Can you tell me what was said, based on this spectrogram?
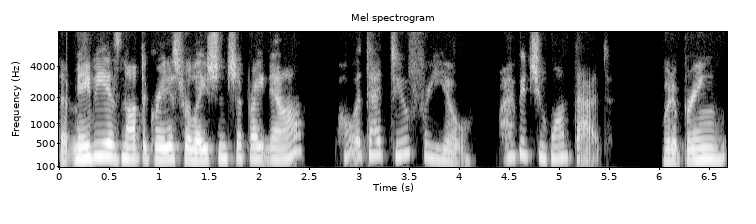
that maybe is not the greatest relationship right now, what would that do for you? Why would you want that? Would it bring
